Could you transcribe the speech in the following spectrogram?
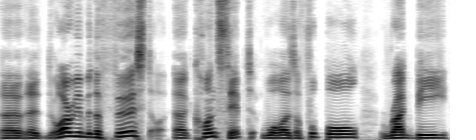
uh, I remember the first uh, concept was a football rugby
